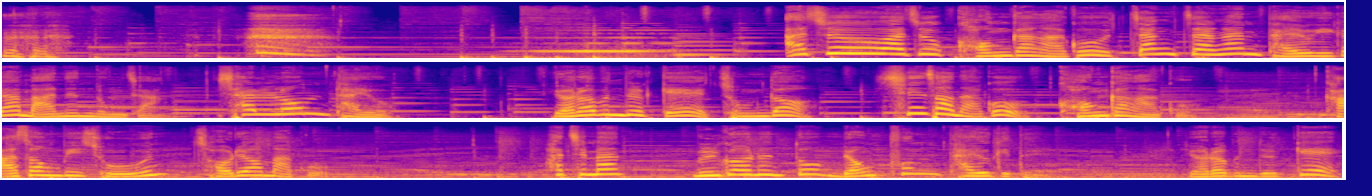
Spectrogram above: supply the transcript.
아주 아주 건강하고 짱짱한 다육이가 많은 농장 샬롬 다육 여러분들께 좀 더 신선하고 건강하고 가성비 좋은 저렴하고 하지만 물건은 또 명품 다육이들 여러분들께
